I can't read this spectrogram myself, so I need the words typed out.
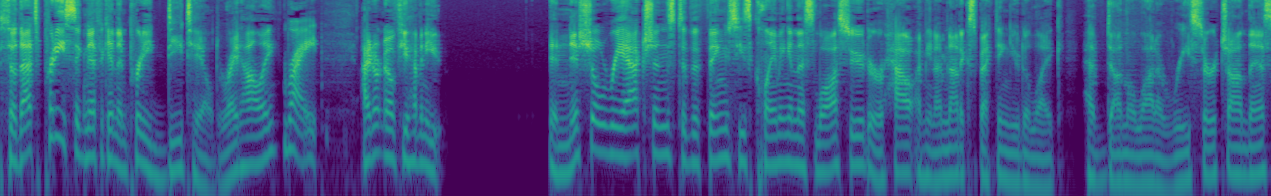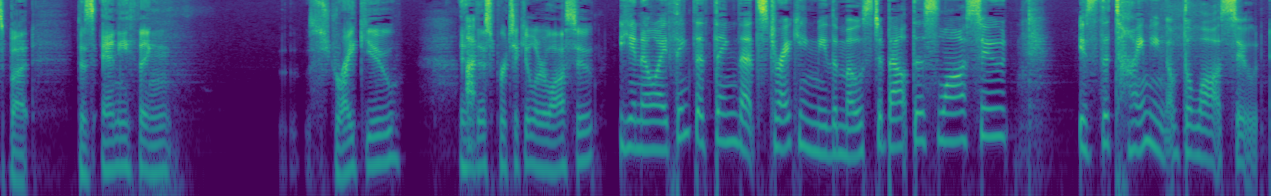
So that's pretty significant and pretty detailed, right, Holly? Right. I don't know if you have any initial reactions to the things he's claiming in this lawsuit or how I mean I'm not expecting you to like have done a lot of research on this but does anything strike you in I- this particular lawsuit? You know, I think the thing that's striking me the most about this lawsuit is the timing of the lawsuit.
